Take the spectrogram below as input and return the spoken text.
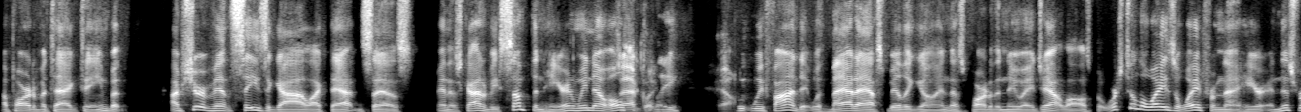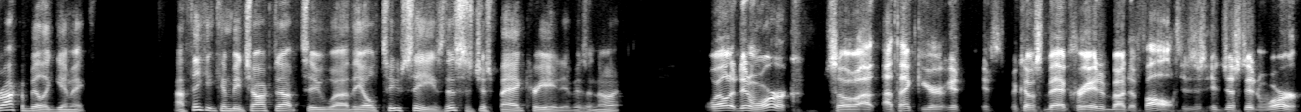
a part of a tag team, but I'm sure Vince sees a guy like that and says, man, there's got to be something here. And we know ultimately exactly. Yeah. we, we, find it with badass Billy Gunn. That's part of the New Age Outlaws, but we're still a ways away from that here. And this Rockabilly gimmick, I think it can be chalked up to uh, the old two C's. This is just bad creative, is it not? Well, it didn't work. So I, I think you're it it becomes bad creative by default. It just it just didn't work.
